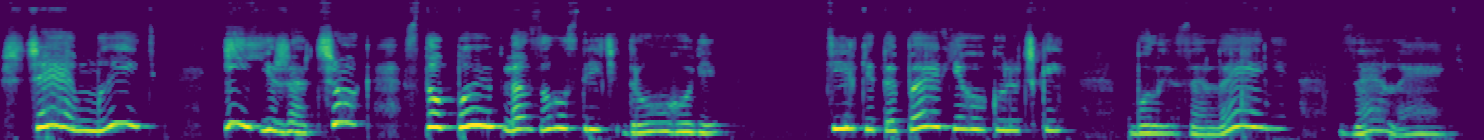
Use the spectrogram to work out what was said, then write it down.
Ще мить, і їжачок ступив назустріч другові. Тільки тепер його колючки були зелені, зелені.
